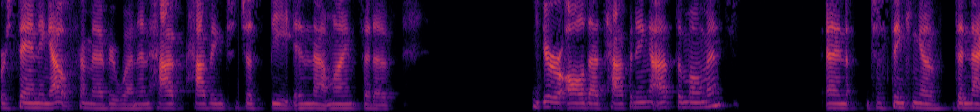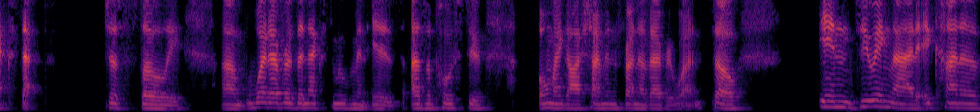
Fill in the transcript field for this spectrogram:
or standing out from everyone and have having to just be in that mindset of you're all that's happening at the moment and just thinking of the next step just slowly um, whatever the next movement is as opposed to oh my gosh i'm in front of everyone so in doing that it kind of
